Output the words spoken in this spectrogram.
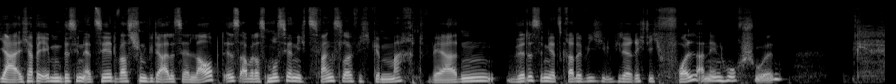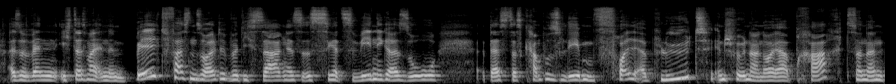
Ja, ich habe eben ein bisschen erzählt, was schon wieder alles erlaubt ist, aber das muss ja nicht zwangsläufig gemacht werden. Wird es denn jetzt gerade wieder richtig voll an den Hochschulen? Also wenn ich das mal in ein Bild fassen sollte, würde ich sagen, es ist jetzt weniger so, dass das Campusleben voll erblüht in schöner neuer Pracht, sondern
